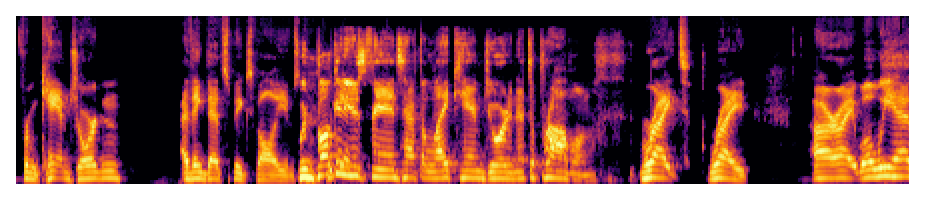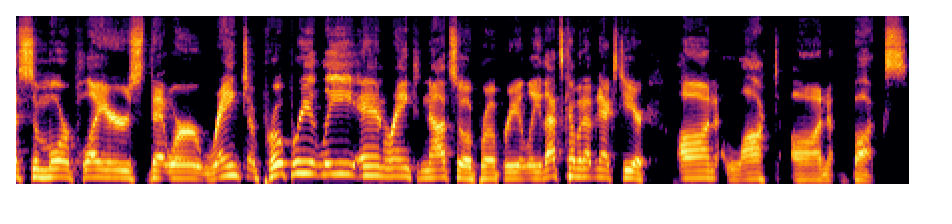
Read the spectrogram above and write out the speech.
from Cam Jordan, I think that speaks volumes. When Buccaneers fans have to like Cam Jordan, that's a problem. right, right. All right. Well, we have some more players that were ranked appropriately and ranked not so appropriately. That's coming up next here on Locked On Bucs.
